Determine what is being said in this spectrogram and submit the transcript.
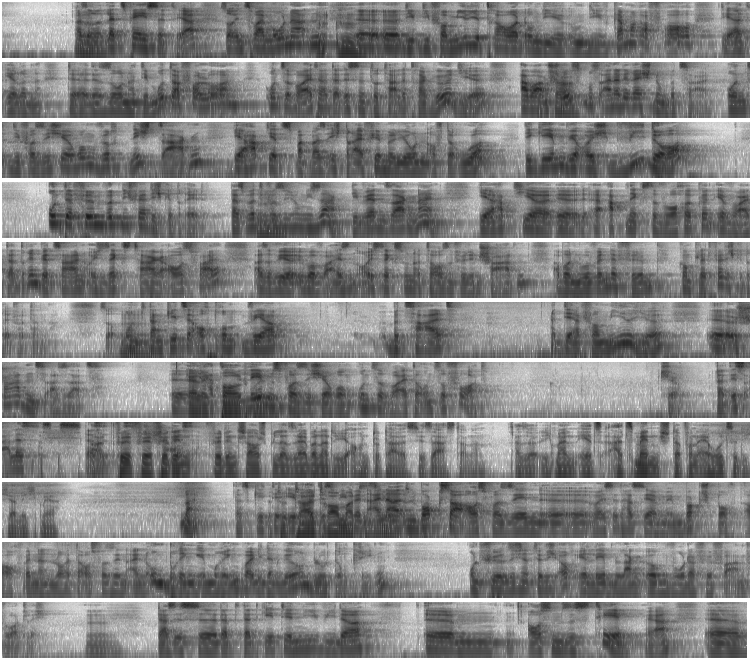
Also mhm. let's face it, ja. So in zwei Monaten, äh, äh, die, die Familie trauert um die, um die Kamerafrau, die hat ihren, der, der Sohn hat die Mutter verloren und so weiter. Das ist eine totale Tragödie. Aber am Schluss muss einer die Rechnung bezahlen. Und die Versicherung wird nicht sagen, ihr habt jetzt, was weiß ich, drei, vier Millionen auf der Uhr, die geben wir euch wieder und der Film wird nicht fertig gedreht. Das wird die mhm. Versicherung nicht sagen. Die werden sagen, nein, ihr habt hier äh, ab nächste Woche könnt ihr weiter drehen. Wir zahlen euch sechs Tage Ausfall. Also wir überweisen euch 600.000 für den Schaden, aber nur wenn der Film komplett fertig gedreht wird danach. So, mhm. und dann geht es ja auch darum, wer bezahlt der Familie äh, Schadensersatz. Äh, hat Lebensversicherung und so weiter und so fort. Tja. Das ist alles. Das ist das für, für, für, den, für den Schauspieler selber natürlich auch ein totales Desaster. Ne? Also ich meine, jetzt als Mensch, davon erholst du dich ja nicht mehr. Nein, das geht dir Total eben. Das ist wenn einer, ein Boxer aus Versehen, äh, weißt du, das hast du ja im Boxsport auch, wenn dann Leute aus Versehen einen umbringen im Ring, weil die dann Gehirnblutung kriegen und fühlen sich natürlich auch ihr Leben lang irgendwo dafür verantwortlich. Hm. Das ist, äh, das, das geht dir nie wieder ähm, aus dem System. Ja? Äh,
